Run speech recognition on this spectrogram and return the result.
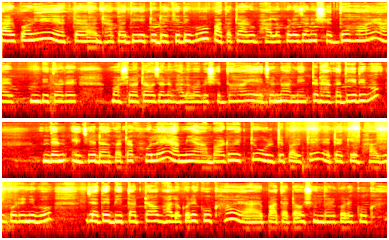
তারপরে একটা ঢাকা দিয়ে একটু ডেকে দিব, পাতাটা আরও ভালো করে যেন সেদ্ধ হয় আর ভিতরের মশলাটাও যেন ভালোভাবে সেদ্ধ হয়, এই জন্য আমি একটা ঢাকা দিয়ে দিব। দেন এই যে ঢাকাটা খুলে আমি আবারও একটু উল্টে পাল্টে এটাকে ভাজি করে নিব, যাতে ভিতরটাও ভালো করে কুক হয় আর পাতাটাও সুন্দর করে কুক হয়।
